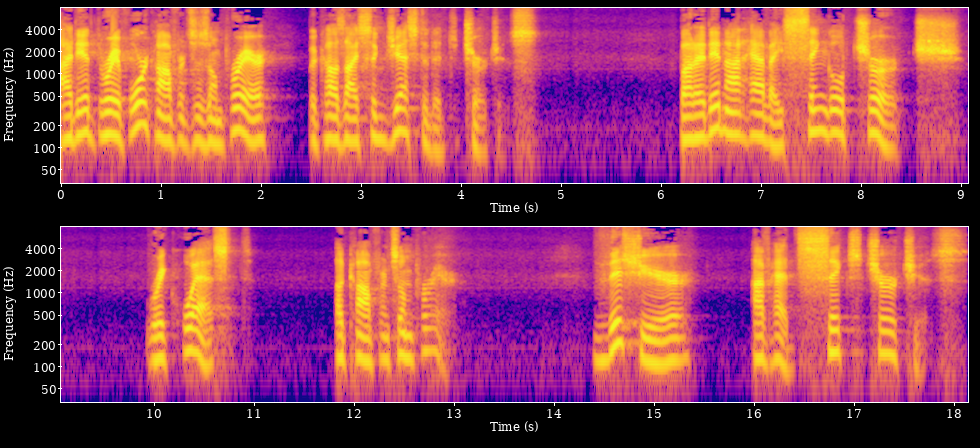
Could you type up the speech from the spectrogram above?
I did three or four conferences on prayer because I suggested it to churches. But I did not have a single church request a conference on prayer. This year, I've had six churches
